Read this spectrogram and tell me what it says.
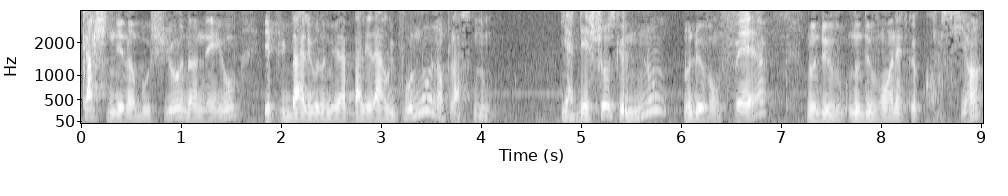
cache dans bouche, dans et puis balayer la rue pour nous, dans place nous il y a des choses que nous, nous devons faire, nous devons, nous devons en être conscients,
